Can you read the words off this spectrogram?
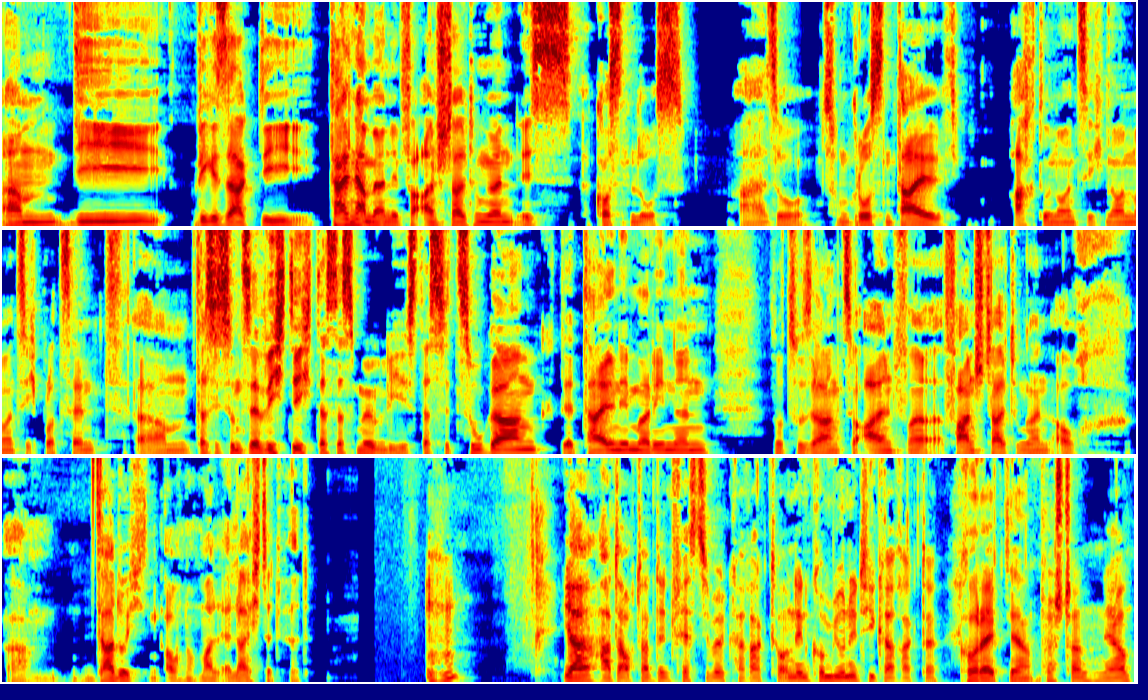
Ähm, die, wie gesagt, die Teilnahme an den Veranstaltungen ist kostenlos. Also zum großen Teil 98, 99 Prozent. Ähm, das ist uns sehr wichtig, dass das möglich ist, dass der Zugang der Teilnehmerinnen sozusagen zu allen Ver Veranstaltungen auch ähm, dadurch auch nochmal erleichtert wird. Mhm. Ja, hat auch dann den Festival-Charakter und den Community-Charakter. Korrekt, ja. Verstanden, ja.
